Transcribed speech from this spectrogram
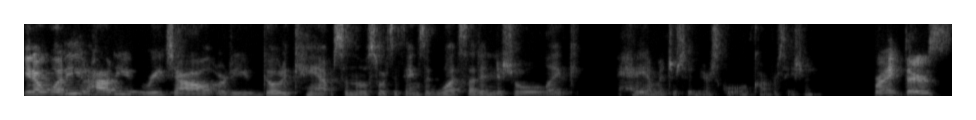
you know what do you how do you reach out or do you go to camps and those sorts of things like what's that initial like hey i'm interested in your school conversation right there's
